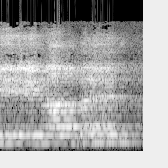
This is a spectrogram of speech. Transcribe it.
Amen.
